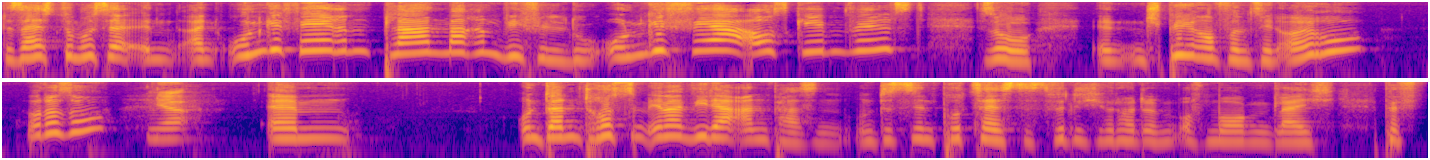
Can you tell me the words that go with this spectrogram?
Das heißt, du musst ja in, einen ungefähren Plan machen, wie viel du ungefähr ausgeben willst. So, ein Spielraum von 10 Euro oder so. Ja. Ähm, und dann trotzdem immer wieder anpassen. Und das ist ein Prozess. Das wird nicht von heute auf morgen gleich perfekt.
